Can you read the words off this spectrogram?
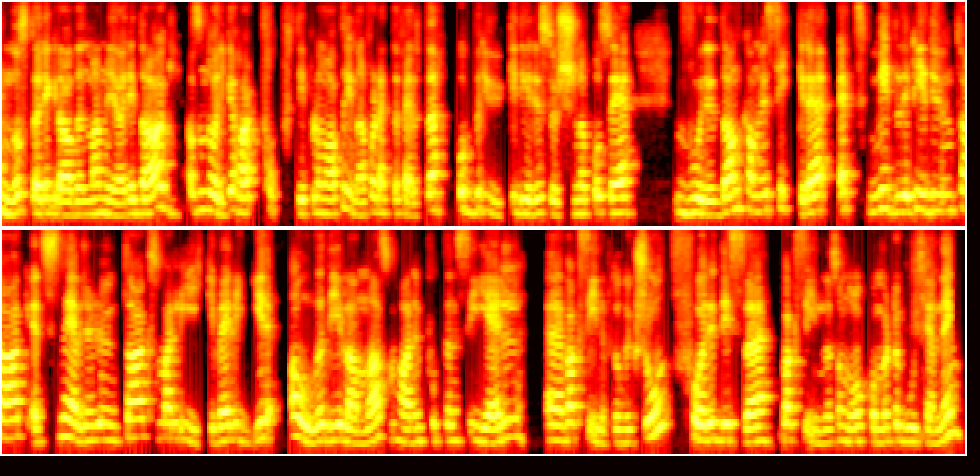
enda større grad enn man gjør i dag. Altså Norge har toppdiplomater innenfor dette feltet, og bruker de ressursene på å se hvordan kan vi sikre et midlertidig unntak, et snevrere unntak, som allikevel gir alle de landene som har en potensiell eh, vaksineproduksjon for disse vaksinene som nå kommer til godkjenning.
